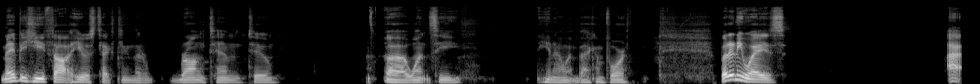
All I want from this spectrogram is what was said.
maybe he thought he was texting the wrong Tim too. Uh, once he, he and I went back and forth. But anyways, I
